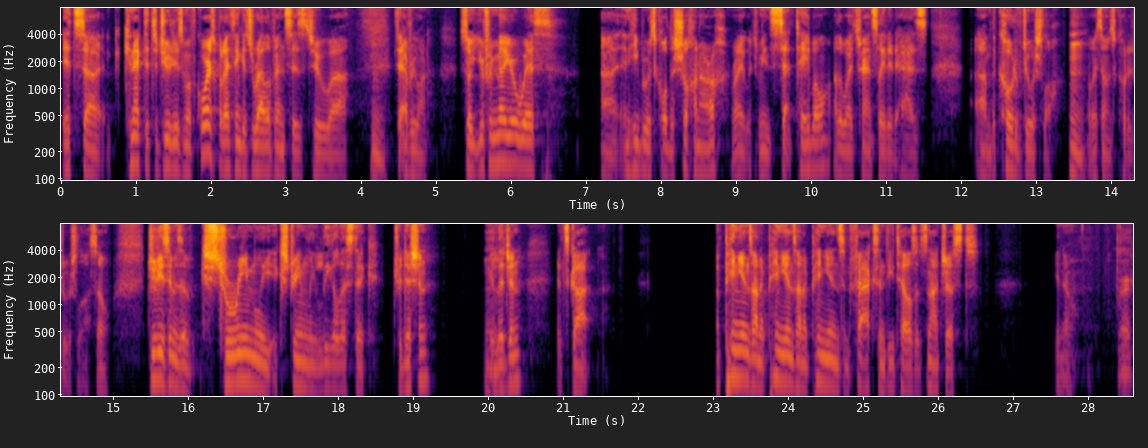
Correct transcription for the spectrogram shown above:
it's uh, connected to Judaism, of course, but I think its relevance is to uh, to everyone. So you're familiar with uh, in Hebrew, it's called the Shulchan Aruch, right, which means set table, otherwise translated as um, the code of Jewish law, Always known as the code of Jewish law. So Judaism is an extremely, extremely legalistic tradition, religion. It's got opinions on opinions on opinions and facts and details. It's not just, you know, Right.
